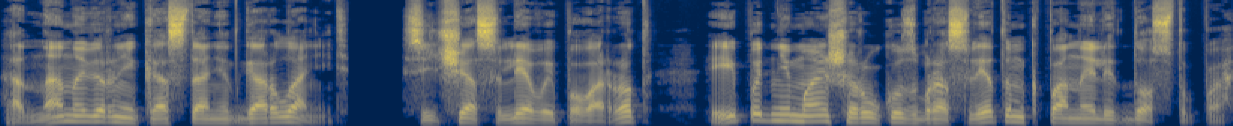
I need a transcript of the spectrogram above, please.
«Она наверняка станет горланить. Сейчас левый поворот и поднимаешь руку с браслетом к панели доступа.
